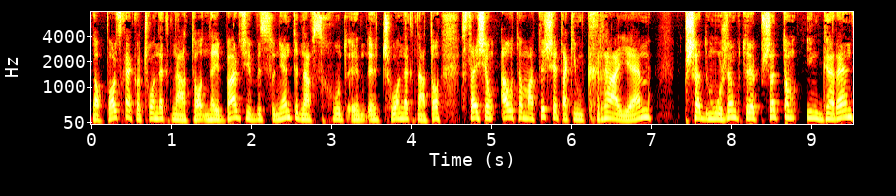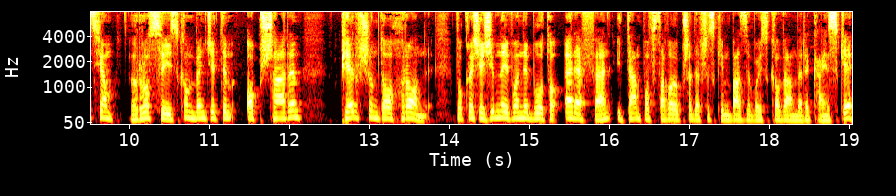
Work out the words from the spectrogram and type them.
No, Polska jako członek NATO, najbardziej wysunięty na wschód e, e, członek NATO, staje się automatycznie takim krajem, przed murzem, które przed tą ingerencją rosyjską będzie tym obszarem, pierwszym do ochrony. W okresie zimnej wojny było to RFN i tam powstawały przede wszystkim bazy wojskowe amerykańskie.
